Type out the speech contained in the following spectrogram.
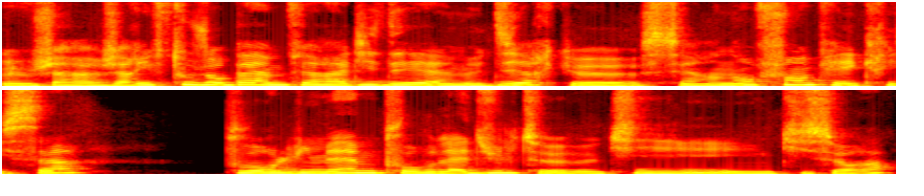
j'arrive toujours pas à me faire à l'idée, à me dire que c'est un enfant qui a écrit ça pour lui-même, pour l'adulte euh, qui, qui sera.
